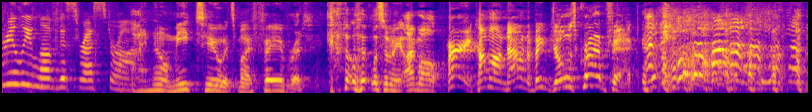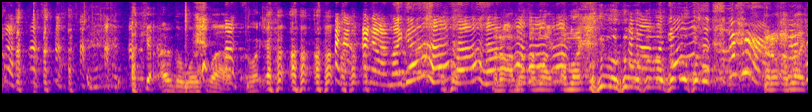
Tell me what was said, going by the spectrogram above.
really love this restaurant. I know. Me too. It's my favorite. listen to me. I'm all, Hey, come on down to Big Joe's Crab Shack. I have the worst laugh. I'm like, I know, I know, I'm like, ah, I know, I'm, I'm like, I'm like, I know, I'm like,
